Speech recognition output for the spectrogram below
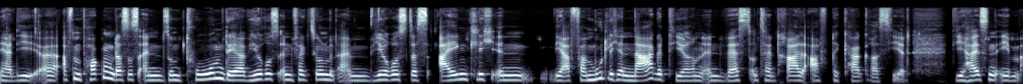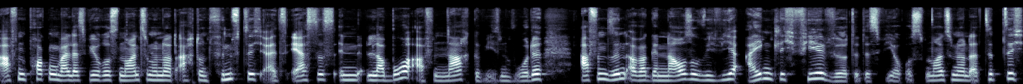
Ja, die äh, Affenpocken, das ist ein Symptom der Virusinfektion mit einem Virus, das eigentlich in, ja, vermutlich in Nagetieren in West- und Zentralafrika grassiert. Die heißen eben Affenpocken, weil das Virus 1958 als erstes in Laboraffen nachgewiesen wurde. Affen sind aber genauso wie wir eigentlich Fehlwirte des Virus. 1970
